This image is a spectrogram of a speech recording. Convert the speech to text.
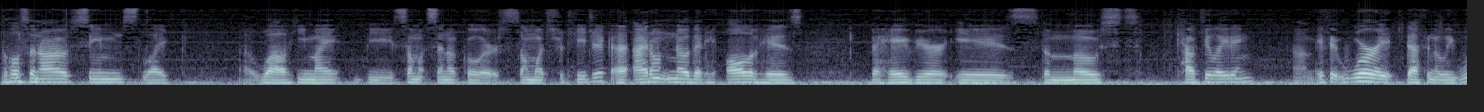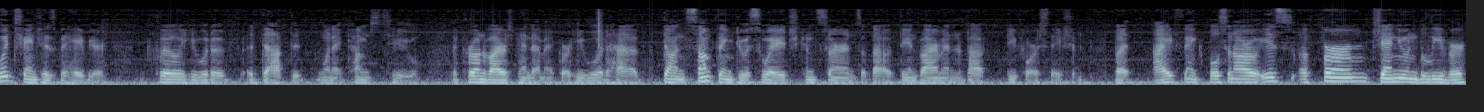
Bolsonaro seems like, uh, while he might be somewhat cynical or somewhat strategic, I, I don't know that all of his behavior is the most calculating. Um, if it were, it definitely would change his behavior. Clearly, he would have adapted when it comes to the coronavirus pandemic, or he would have done something to assuage concerns about the environment and about deforestation. But I think Bolsonaro is a firm, genuine believer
